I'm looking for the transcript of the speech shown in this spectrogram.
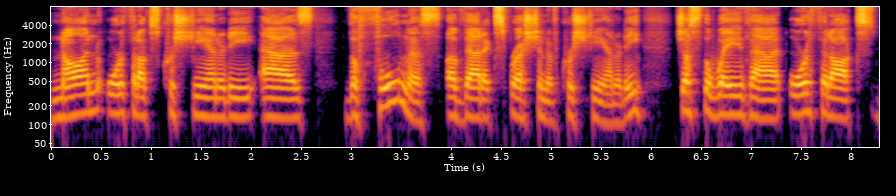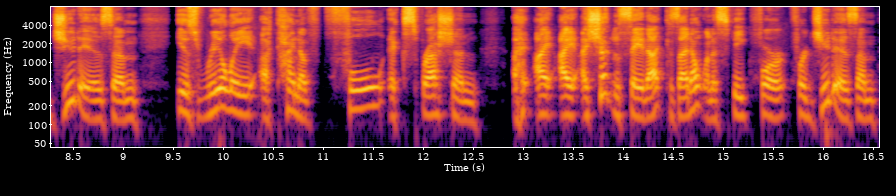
non-Orthodox Christianity as the fullness of that expression of Christianity, just the way that Orthodox Judaism is really a kind of full expression. I, I, I shouldn't say that because I don't want to speak for, for Judaism,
